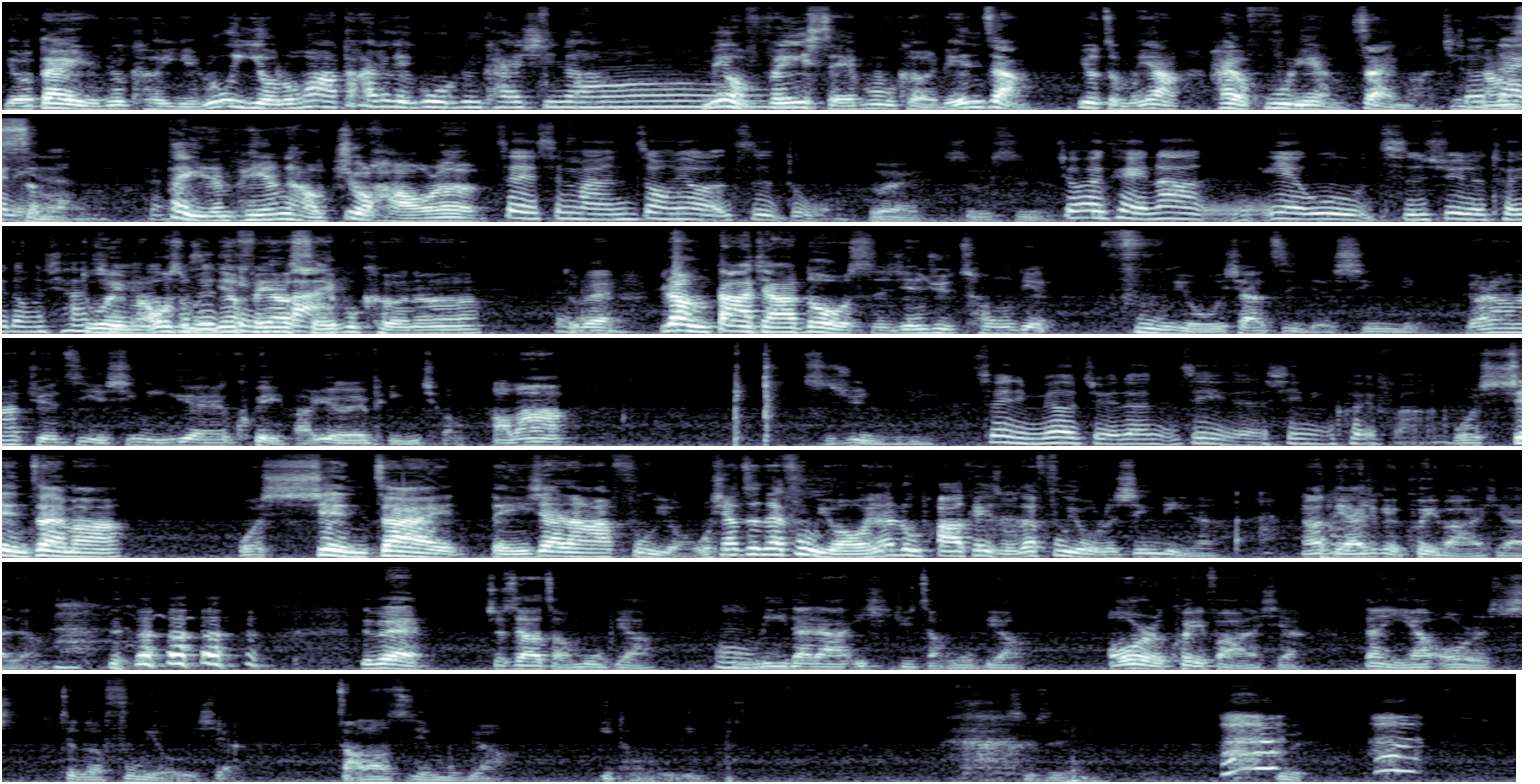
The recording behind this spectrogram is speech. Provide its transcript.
有代理人就可以，如果有的话，大家就可以过得更开心啊。哦没有非谁不可，连长又怎么样？还有副连长在嘛？紧就张什么代理人？，培养好就好了，这也是蛮重要的制度，对，是不是？就会可以让业务持续的推动下去。对嘛？为什么一定要非要谁不可呢？对不对对？让大家都有时间去充电，富有一下自己的心灵，不要让他觉得自己的心灵越来越匮乏，越来越贫穷，好吗？持续努力。所以你没有觉得你自己的心灵匮乏？我现在吗？我现在等一下让他富有，我现在正在富有，我现在录 podcast，我在富有我的心灵呢，然后等下就可以匮乏一下，这样，对不对？就是要找目标，鼓励大家一起去找目标，偶尔匮乏一下，但也要偶尔这个富有一下，找到自己的目标，一同努力，是不是？对。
